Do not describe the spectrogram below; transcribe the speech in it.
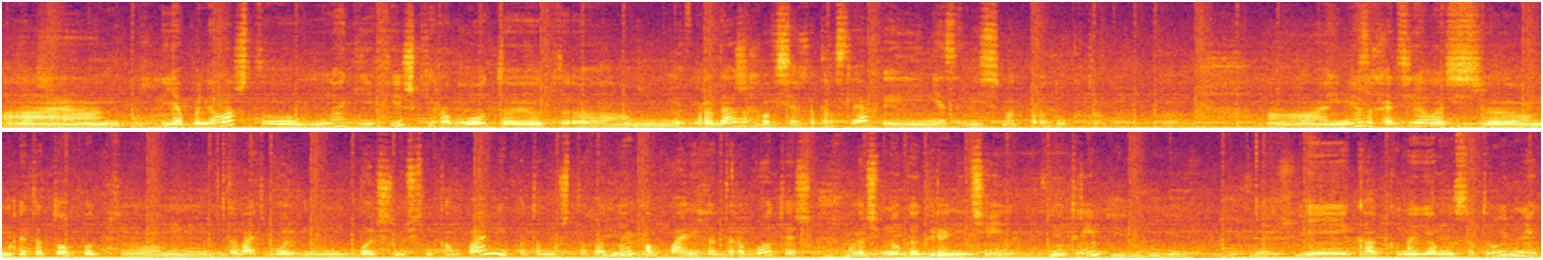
А, Я поняла, что многие фишки работают эм, в продажах во всех отраслях и независимо от продукта. А, И мне захотелось эм, этот опыт эм, давать большему числу компаний, потому что в одной компании, когда ты работаешь, очень много ограничений внутри. И как наемный сотрудник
